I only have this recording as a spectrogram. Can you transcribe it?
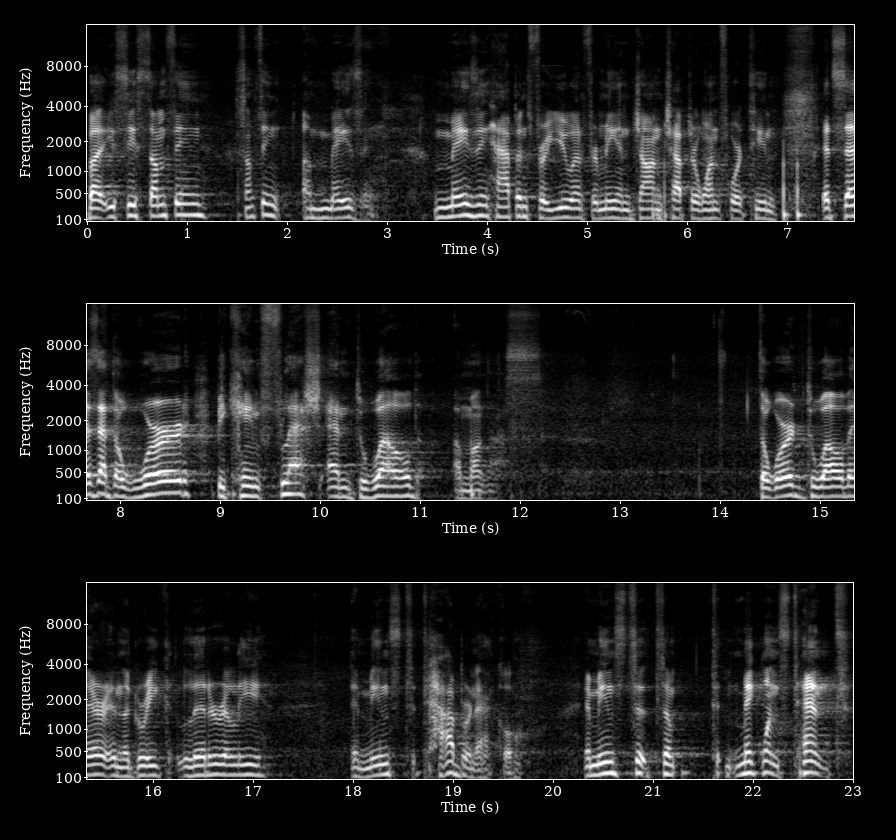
But you see something, something amazing amazing happened for you and for me in John chapter 114. It says that the word became flesh and dwelled among us. The word dwell there in the Greek literally it means to tabernacle. It means to, to, to make one's tent.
